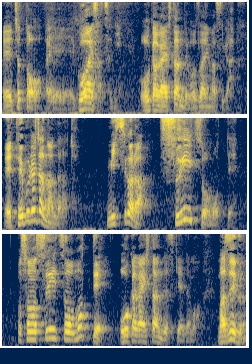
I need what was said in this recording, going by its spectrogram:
えー、ちょっと、えー、ご挨拶にお伺いしたんでございますが、えー、手ぶれじゃなんだなと。3つからスイーツを持ってそのスイーツを持ってお伺いしたんですけれどもまずい分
